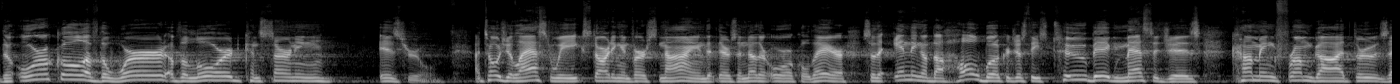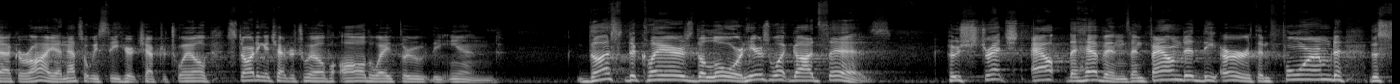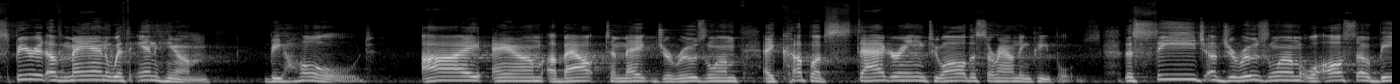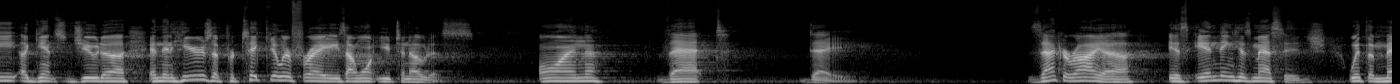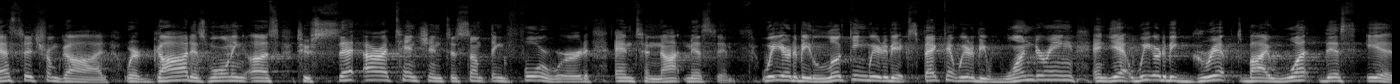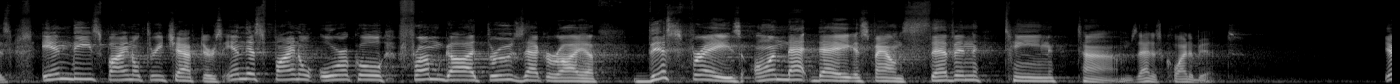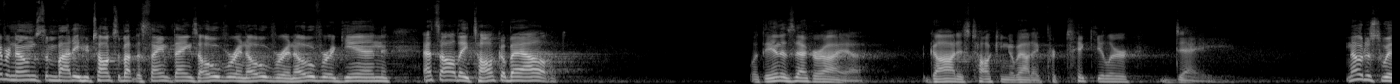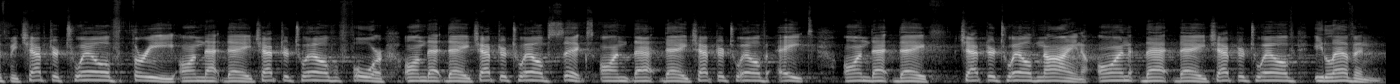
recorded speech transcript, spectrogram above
The oracle of the word of the Lord concerning Israel. I told you last week, starting in verse 9, that there's another oracle there. So the ending of the whole book are just these two big messages coming from God through Zechariah. And that's what we see here at chapter 12, starting at chapter 12 all the way through the end. Thus declares the Lord. Here's what God says who stretched out the heavens and founded the earth and formed the spirit of man within him. Behold, I am about to make Jerusalem a cup of staggering to all the surrounding peoples. The siege of Jerusalem will also be against Judah. And then here's a particular phrase I want you to notice on that day. Zechariah is ending his message with a message from God where God is wanting us to set our attention to something forward and to not miss Him. We are to be looking, we are to be expectant, we are to be wondering, and yet we are to be gripped by what this is. In these final three chapters, in this final oracle from God through Zechariah, this phrase on that day is found 17 times. That is quite a bit. You ever known somebody who talks about the same things over and over and over again? That's all they talk about. Well, at the end of Zechariah, God is talking about a particular day. Notice with me, chapter 12, 3 on that day, chapter 12, 4 on that day, chapter 12, 6 on that day, chapter 12, 8 on that day, chapter 12, 9 on that day, chapter 12, 11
